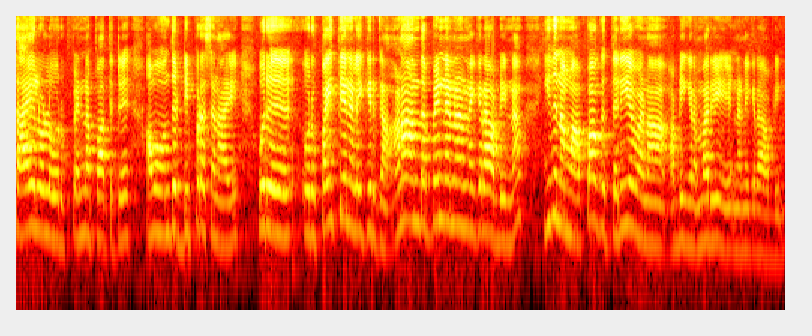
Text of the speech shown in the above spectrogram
சாயல் உள்ள ஒரு பெண்ணை பார்த்துட்டு அவன் வந்து டிப்ரெஷன் ஆகி ஒரு ஒரு பைத்திய நிலைக்கு இருக்கான். ஆனால் அந்த பெண் என்ன நினைக்கிறா அப்படின்னா இது நம்ம அப்பாவுக்கு தெரிய வேணாம் அப்படிங்கிற மாதிரி நினைக்கிறா அப்படின்னு.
